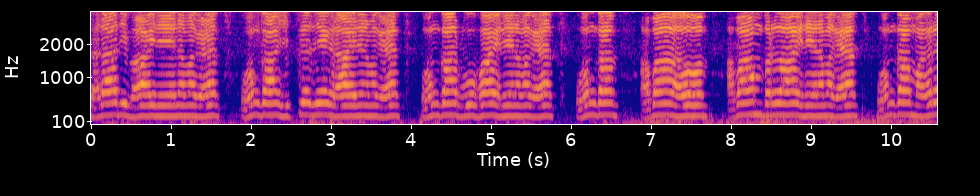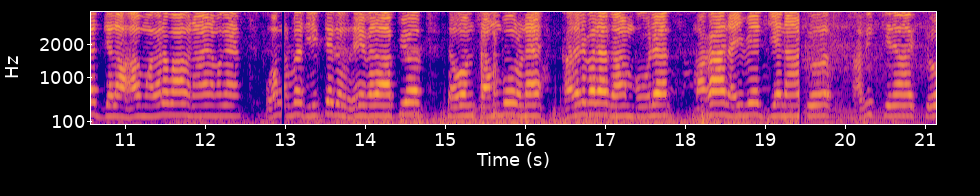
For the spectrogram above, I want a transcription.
சதாதிபாயினே நமக. ஓங்காம் யுக்தசேகராயனே நமக. ஓங்காம் ரூபாயனே நமக. ஓங்காம் ஓம் அபாம்பரதாயனே நமக. ஓங்காம் மகரஜலா மகரவாகனாய நமக. ஓம் சர்வதீர்த்தேவதாப்பியோ தவம் சம்பூர்ண கதலிபலதாம்பூல மகா நைவேத்தியனாக்கு அவிக்கினாக்கு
